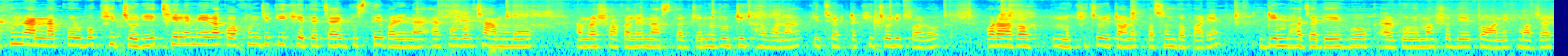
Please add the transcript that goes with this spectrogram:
এখন রান্না করব খিচুড়ি। ছেলে মেয়েরা কখন যে কি খেতে চায় বুঝতেই পারি না। এখন বলছে, আম্মু, আমরা সকালে নাস্তার জন্য রুটি খাব না, কিছু একটা খিচুড়ি করো। ওরা আবার খিচুড়িটা অনেক পছন্দ করে। ডিম ভাজা দিয়ে হোক আর গরু মাংস দিয়ে তো অনেক মজার।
